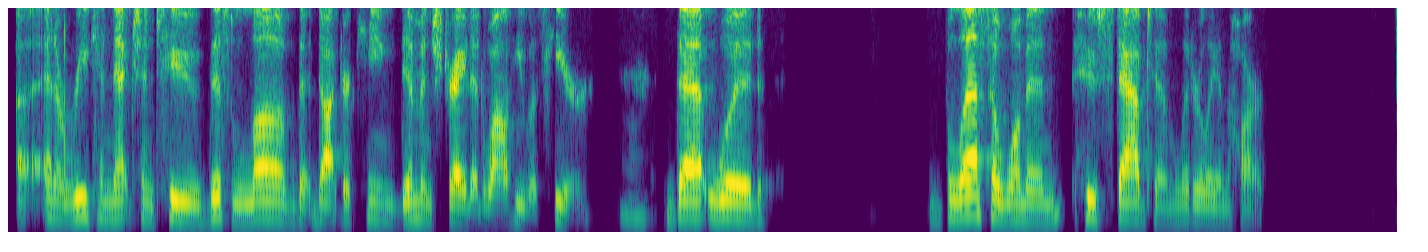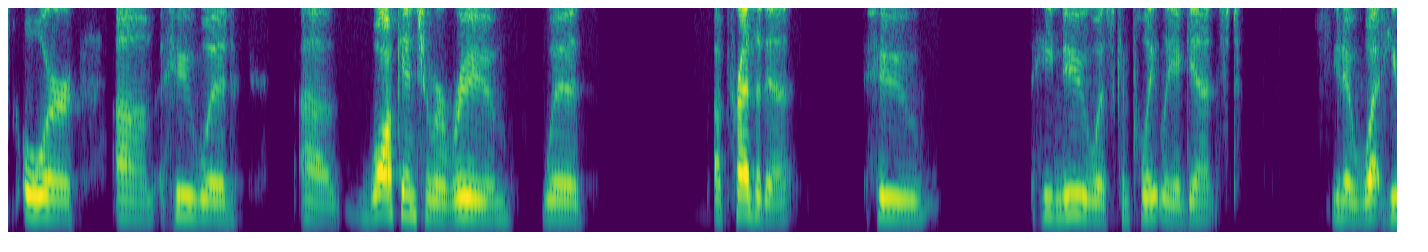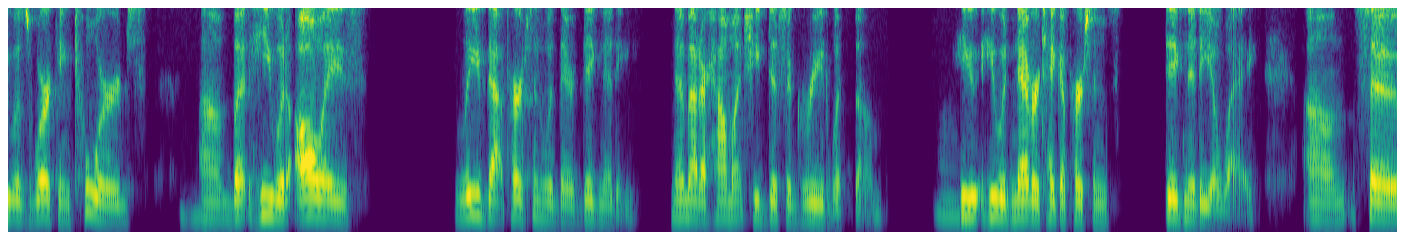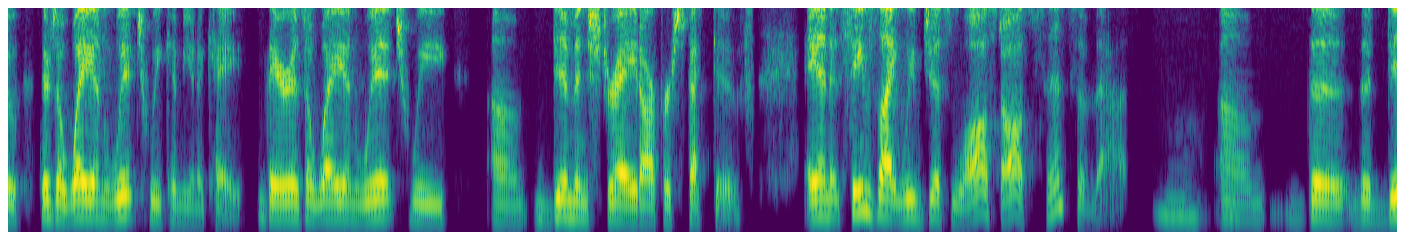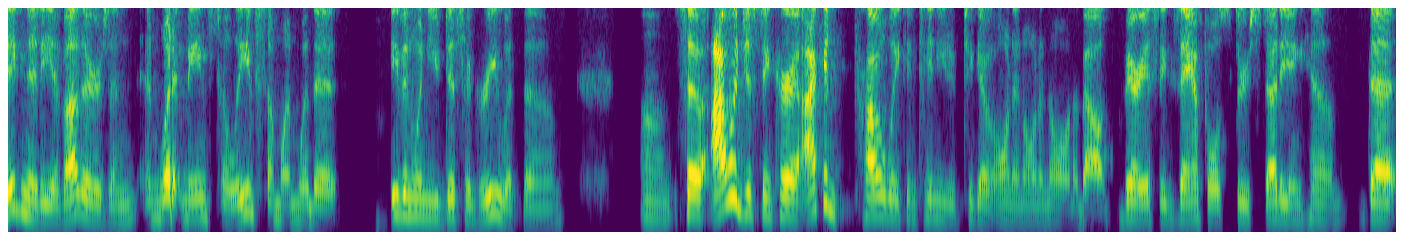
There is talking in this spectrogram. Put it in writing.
uh, and a reconnection to this love that Dr. King demonstrated while he was here mm. that would bless a woman who stabbed him literally in the heart or um, who would uh, walk into a room with a president who he knew was completely against you know what he was working towards mm-hmm. um, but he would always leave that person with their dignity no matter how much he disagreed with them mm-hmm. he he would never take a person's dignity away. Um, so there's a way in which we communicate. There is a way in which we um, demonstrate our perspective. And it seems like we've just lost all sense of that. Mm-hmm. Um, the the dignity of others and and what it means to leave someone with it, even when you disagree with them. Um, so I would just encourage, I could probably continue to go on and on and on about various examples through studying him that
